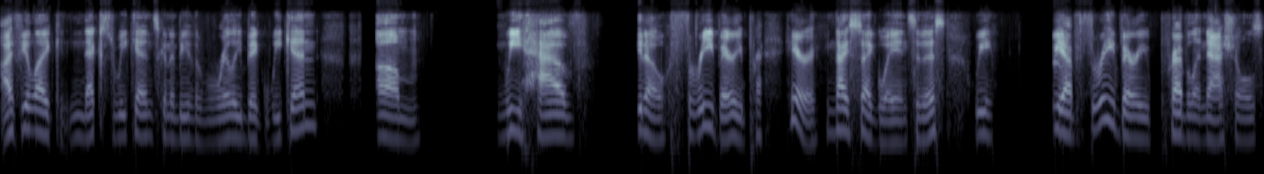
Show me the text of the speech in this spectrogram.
I feel like next weekend's gonna be the really big weekend. Um, we have, you know, three very pre- here. Nice segue into this. We we have three very prevalent nationals,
